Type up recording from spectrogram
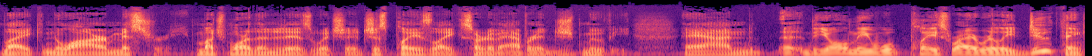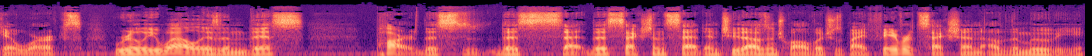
like noir mystery, much more than it is, which it just plays like sort of average movie. And uh, the only w- place where I really do think it works really well is in this part this this set this section set in 2012 which was my favorite section of the movie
